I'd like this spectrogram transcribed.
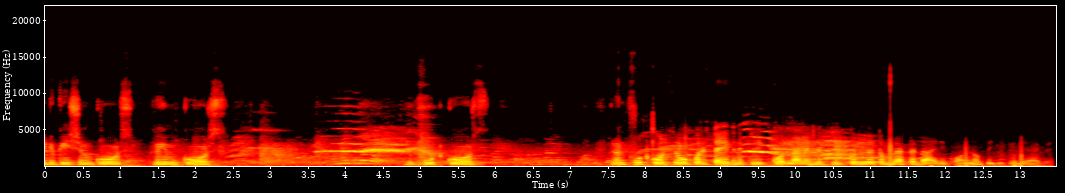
Education course film course food course যেমন ফুড কোর্সের ওপরেরটা এখানে ক্লিক করলাম এখানে ক্লিক করলে তোমরা একটা ডাইরেক্ট অন্য পেজে চলে যাবে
